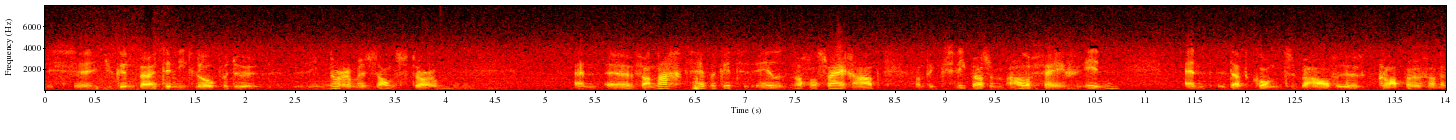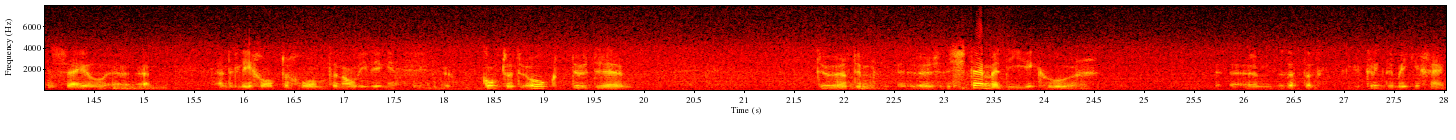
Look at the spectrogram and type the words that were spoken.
Dus, uh, je kunt buiten niet lopen door een enorme zandstorm. En uh, vannacht heb ik het heel, nogal zwaar gehad, want ik sliep pas om half vijf in. En dat komt behalve het klapperen van het zeil en, en het liggen op de grond en al die dingen, komt het ook door de, door de stemmen die ik hoor. Uh, dat, dat klinkt een beetje gek.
